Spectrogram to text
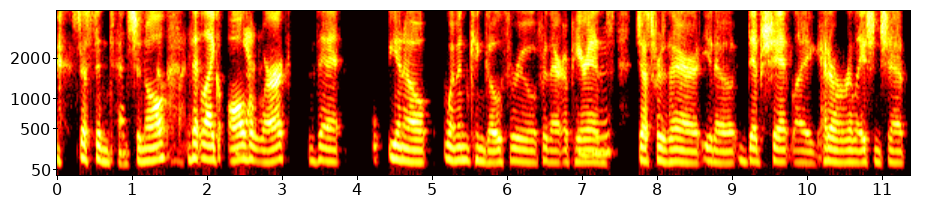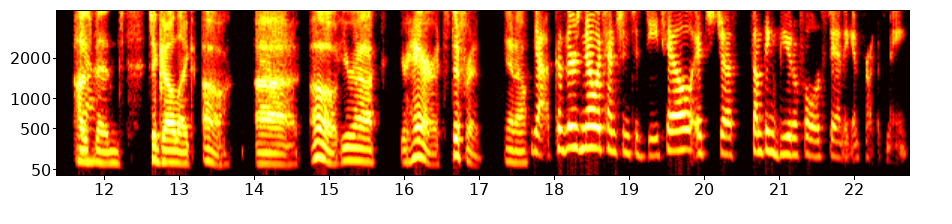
just intentional so that like all the work that you know women can go through for Mm-hmm. their appearance just for their you know dipshit like hetero relationship husband to go like oh uh oh, you're, uh your hair it's different you know Yeah, because there's no attention to detail. It's just something beautiful is standing in front of me.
